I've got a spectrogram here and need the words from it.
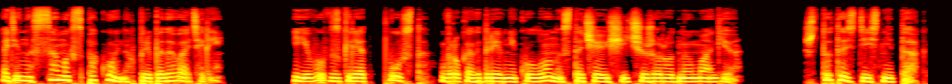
один из самых спокойных преподавателей. его взгляд пуст, в руках древний кулон, источающий чужеродную магию. Что-то здесь не так.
